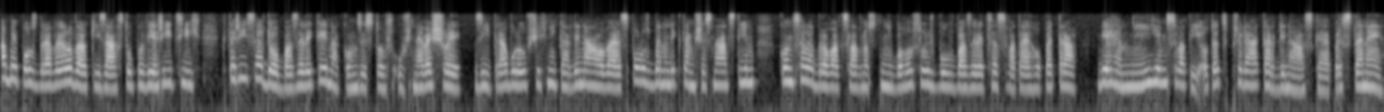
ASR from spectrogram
aby pozdravil velký zástup věřících, kteří se do baziliky na konzistoř už nevešli. Zítra budou všichni kardinálové spolu s Benediktem XVI. koncelebrovat slavnostní bohoslužbu v bazilice svatého Petra. Během ní jim svatý otec předá kardinálské prsteny.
